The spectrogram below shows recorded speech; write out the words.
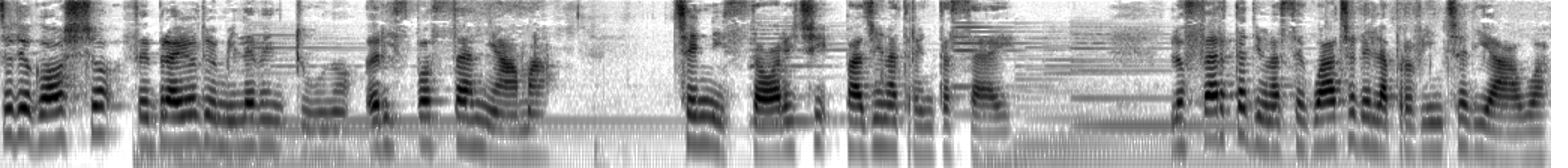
Studio Goscio, febbraio 2021. Risposta a Niama. Cenni storici, pagina 36. L'offerta di una seguace della provincia di Awa.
